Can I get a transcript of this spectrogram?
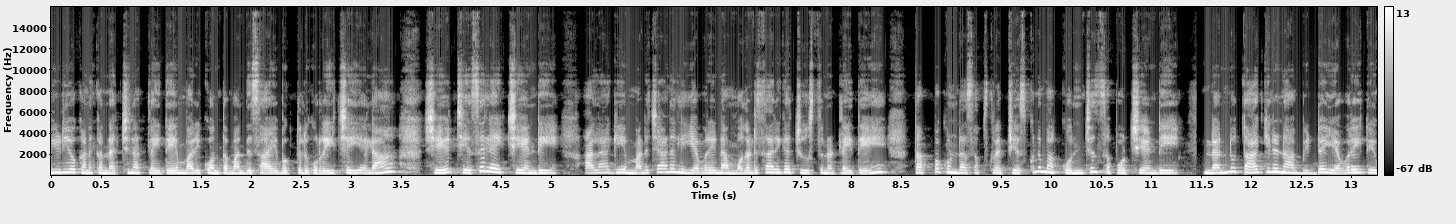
వీడియో కనుక నచ్చినట్లయితే మరికొంతమంది సాయి భక్తులకు రీచ్ అయ్యేలా షేర్ చేసి లైక్ చేయండి. అలాగే మన ఛానల్ ఎవరైనా మొదటిసారిగా చూస్తున్నట్లయితే తప్పకుండా సబ్స్క్రైబ్ చేసుకుని మాకు కొంచెం సపోర్ట్ చేయండి. నన్ను తాకిన నా బిడ్డ ఎవరైతే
